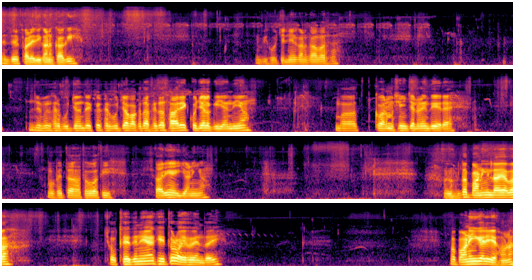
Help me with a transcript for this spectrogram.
ਇੱਧਰ ਕਾਲੇ ਦੀ ਕਣਕ ਆ ਗਈ। ਵੀ ਹੋ ਚੱਲੀਆਂ ਕਣਕਾਂ ਬਸ। ਜਿਵੇਂ ਖਰਬੂਜਾਂ ਦੇ ਇੱਕ ਖਰਬੂਜਾ ਵਕਦਾ, ਫਿਰ ਤਾਂ ਸਾਰੇ ਇੱਕੋ ਜਿਹਾ ਲੱਗੀ ਜਾਂਦੀਆਂ। ਬਸ ਇੱਕ ਵਾਰ ਮਸ਼ੀਨ ਚੱਲਣੀ ਦੇਰ ਹੈ। ਉਹ ਫਿਰ ਤਾਂ ਹੱਥੋਂ ਹੱਥੀ ਸਾਰੀਆਂ ਆਈ ਜਾਣੀਆਂ। ਹੁਣ ਤਾਂ ਪਾਣੀ ਲਾਇਆ ਵਾ। ਚੌਥੇ ਦਿਨ ਆ, ਖੇਤ ਧੋੜਾ ਹੋ ਜਾਂਦਾ ਏ। ਮੈਂ ਪਾਣੀ ਕਰਿਆ ਹੁਣ।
